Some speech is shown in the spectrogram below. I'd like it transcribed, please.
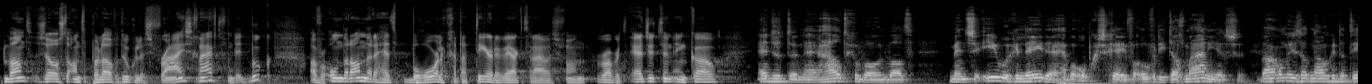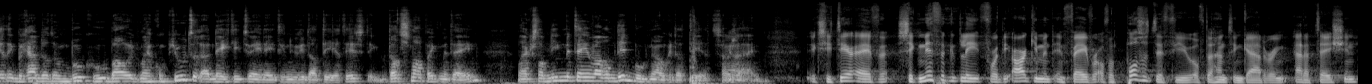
Want zoals de antropoloog Douglas Fry schrijft van dit boek, over onder andere het behoorlijk gedateerde werk trouwens van Robert Edgerton en co. Edgerton herhaalt gewoon wat mensen eeuwen geleden hebben opgeschreven over die Tasmaniërs. Waarom is dat nou gedateerd? Ik begrijp dat een boek Hoe bouw ik mijn computer uit 1992 nu gedateerd is. Dat snap ik meteen. Maar ik snap niet meteen waarom dit boek nou gedateerd zou Ja. zijn. Ik citeer even: Significantly for the argument in favor of a positive view of the hunting-gathering adaptation,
